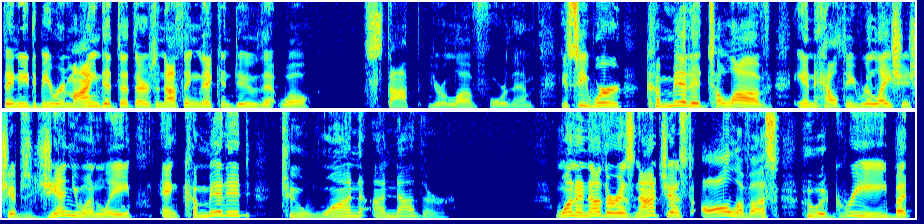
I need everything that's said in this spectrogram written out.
They need to be reminded that there's nothing they can do that will stop your love for them. You see, we're committed to love in healthy relationships genuinely and committed to one another. One another is not just all of us who agree, but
